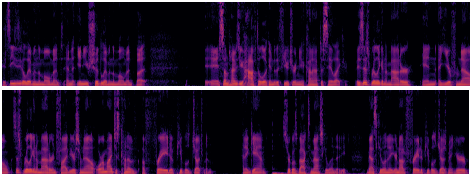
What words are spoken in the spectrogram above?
It's easy to live in the moment, and and you should live in the moment, but sometimes you have to look into the future and you kind of have to say like is this really going to matter in a year from now? Is this really going to matter in 5 years from now? Or am i just kind of afraid of people's judgment? And again circles back to masculinity. Masculinity you're not afraid of people's judgment. You're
